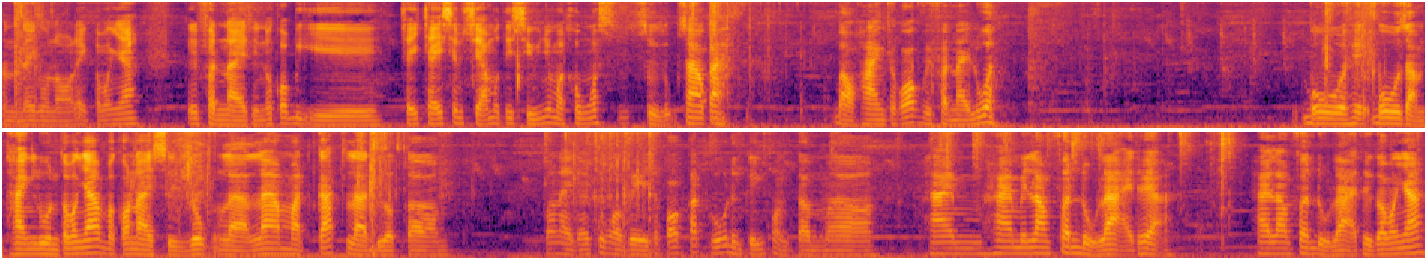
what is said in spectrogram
Phần đây của nó đây các bác nhá cái phần này thì nó có bị cháy cháy xem xém một tí xíu nhưng mà không có sử dụng sao cả. Bảo hành cho các bác về phần này luôn. Bô hệ bô giảm thanh luôn các bác nhá. Và con này sử dụng là la mặt cắt là được uh, con này nói chung là về cho có cắt gỗ đường kính khoảng tầm ờ, uh, 25 phân đủ lại thôi ạ. à. 25 phân đủ lại thôi các bác nhá.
